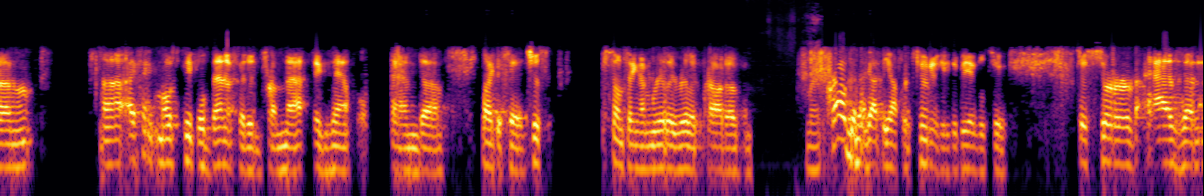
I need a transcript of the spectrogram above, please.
um, uh, I think most people benefited from that example, and uh, like I said, it's just something I'm really really proud of, and Right. proud that I got the opportunity to be able to to serve as an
